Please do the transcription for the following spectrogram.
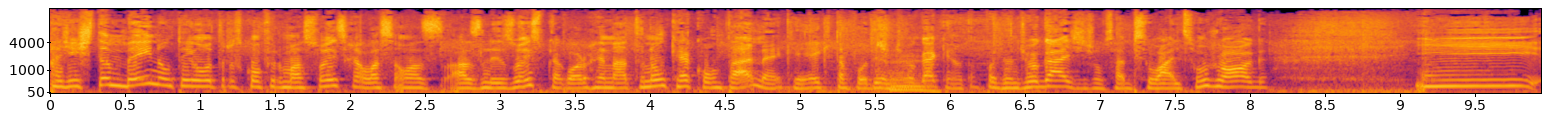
A gente também não tem outras confirmações em relação às, às lesões, porque agora o Renato não quer contar, né? Quem é que tá podendo jogar, quem não tá podendo jogar, a gente não sabe se o Alisson joga. E,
